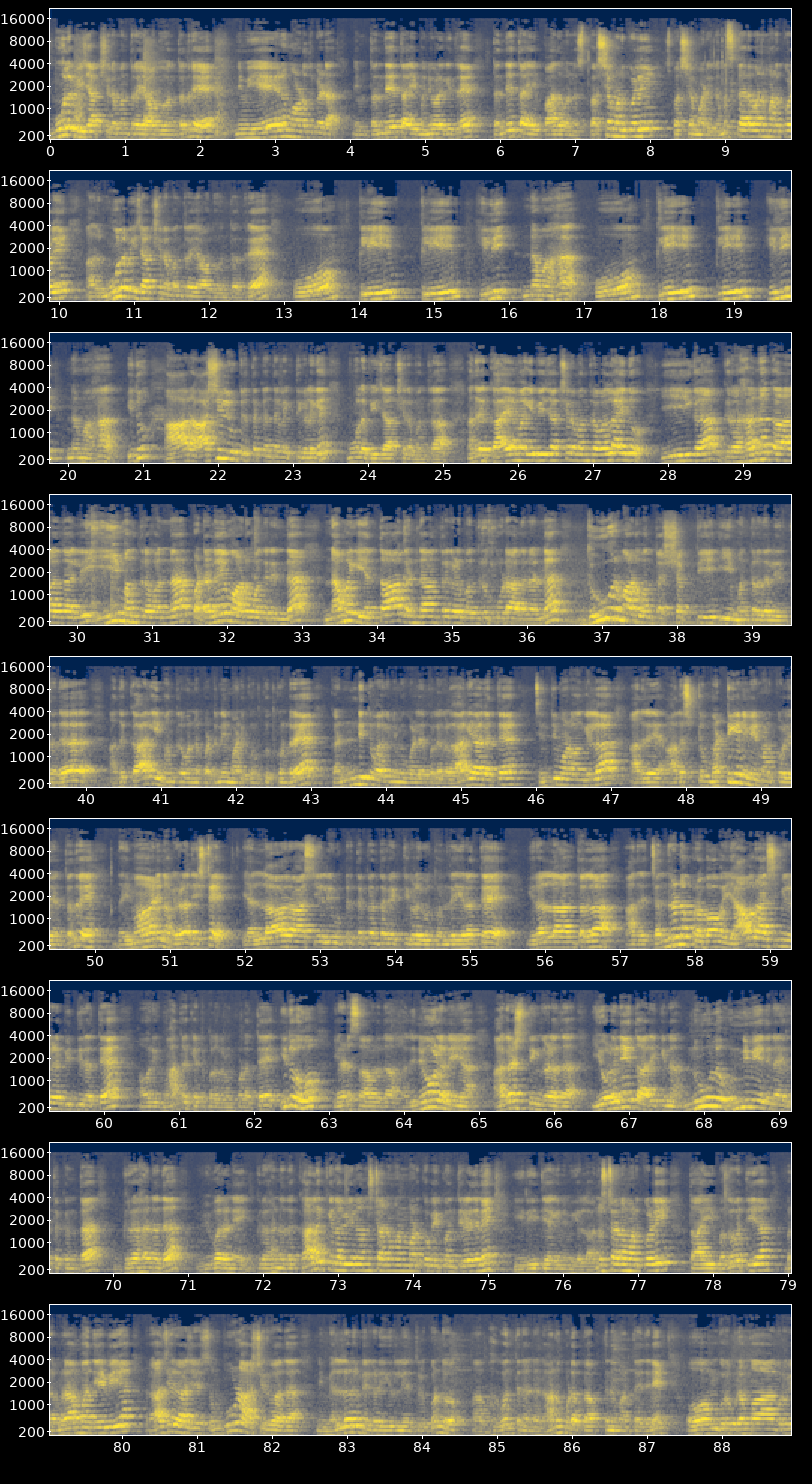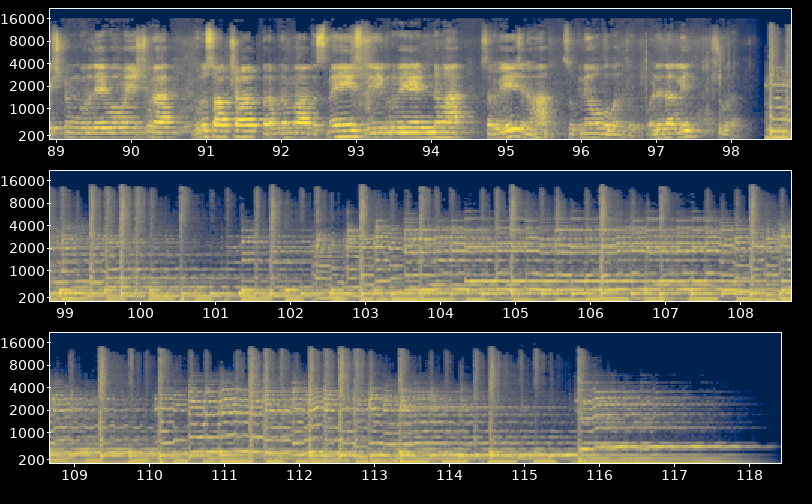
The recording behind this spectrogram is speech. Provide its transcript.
ಮೂಲ ಬೀಜಾಕ್ಷರ ಮಂತ್ರ ಯಾವುದು ಅಂತಂದ್ರೆ, ನೀವು ಏನು ಮಾಡೋದು ಬೇಡ. ನಿಮ್ಮ ತಂದೆ, ತಾಯಿ ಮನೆಯೊಳಗಿದ್ರೆ ತಂದೆ, ತಾಯಿ ಪಾದವನ್ನು ಸ್ಪರ್ಶ ಮಾಡ್ಕೊಳ್ಳಿ, ಸ್ಪರ್ಶ ಮಾಡಿ ನಮಸ್ಕಾರವನ್ನು ಮಾಡ್ಕೊಳ್ಳಿ. ಅದ್ರ ಮೂಲ ಬೀಜಾಕ್ಷರ ಮಂತ್ರ ಯಾವುದು ಅಂತಂದ್ರೆ, ಓಂ ಕ್ಲೀಂ ಕ್ಲೀಂ ಹಿಲಿ ನಮಃ. ಓಂ ಕ್ಲೀಂ ಕ್ಲೀಂ ಹಿಲಿ ನಮಃ. ಇದು ಆ ರಾಶಿಯಲ್ಲಿ ಹುಟ್ಟಿರ್ತಕ್ಕಂಥ ವ್ಯಕ್ತಿಗಳಿಗೆ ಮೂಲ ಬೀಜಾಕ್ಷರ ಮಂತ್ರ. ಅಂದ್ರೆ ಕಾಯಮಾಗಿ ಬೀಜಾಕ್ಷರ ಮಂತ್ರವಲ್ಲ ಇದು. ಈಗ ಗ್ರಹಣ ಕಾಲದಲ್ಲಿ ಈ ಮಂತ್ರವನ್ನ ಪಠನೆ ಮಾಡುವುದರಿಂದ ನಮಗೆ ಎಂತ ಗಂಡಾಂತರಗಳು ಬಂದರೂ ಕೂಡ ಅದನ್ನ ದೂರ ಮಾಡುವಂತ ಶಕ್ತಿ ಈ ಮಂತ್ರದಲ್ಲಿ ಇರ್ತದೆ ಅದಕ್ಕಾಗಿ ಈ ಮಂತ್ರವನ್ನ ಪಠನೆ ಮಾಡಿಕೊಂಡು ಕುತ್ಕೊಂಡ್ರೆ ಖಂಡಿತವಾಗಿ ನಿಮಗೆ ಒಳ್ಳೆ ಫಲಗಳು ಹಾಗೆ ಆಗತ್ತೆ. ಚಿಂತೆ ಮಾಡುವಂಗಿಲ್ಲ. ಆದ್ರೆ ಆದಷ್ಟು ಮಟ್ಟಿಗೆ ನೀವೇನ್ ಮಾಡ್ಕೊಳ್ಳಿ ಅಂತಂದ್ರೆ ದಯಮಾಡಿ ನಾವು ಹೇಳೋದಿಷ್ಟೇ ಎಲ್ಲಾ ರಾಶಿಯಲ್ಲಿ ಹುಟ್ಟಿರ್ತಕ್ಕಂಥ ವ್ಯಕ್ತಿಗಳಿಗೂ ತೊಂದರೆ ಇರತ್ತೆ. ಇರಲ್ಲ ಅಂತಲ್ಲ. ಆದ್ರೆ ಚಂದ್ರನ ಪ್ರಭಾವ ಯಾವ ರಾಶಿ ಮೇಲೆ ಬಿದ್ದಿರತ್ತೆ? ಅವರಿಗೆ ಮಾತ್ರ ಕೆಟ್ಟ ಫಲಗಳನ್ನು ಕೊಡುತ್ತೆ. ಇದು ಎರಡ್ ಸಾವಿರದ ಹದಿನೇಳನೆಯ ಆಗಸ್ಟ್ ತಿಂಗಳದ ಏಳನೇ ತಾರೀಕಿನ ನೂಲು ಹುಣ್ಣಿಮೆಯ ದಿನ ಇರತಕ್ಕಂತ ಗ್ರಹಣದ ವಿವರಣೆ. ಗ್ರಹಣದ ಕಾಲಕ್ಕೆ ನಾವೇನು ಅನುಷ್ಠಾನವನ್ನು ಮಾಡ್ಕೋಬೇಕು ಅಂತ ಹೇಳಿದೇನೆ ಈ ರೀತಿಯಾಗಿ ನಿಮಗೆಲ್ಲ ಅನುಷ್ಠಾನ ಮಾಡ್ಕೊಳ್ಳಿ. ತಾಯಿ ಭಗವತಿಯ, ಬ್ರಹ್ಮರಾಮ ದೇವಿಯ ರಾಜರಾಜ ಸಂಪೂರ್ಣ ಆಶೀರ್ವಾದ ನಿಮ್ಮೆಲ್ಲರ ಮೇಲ್ಗಡೆ ಇರಲಿ ಅಂತ ತಿಳ್ಕೊಂಡು ಆ ಭಗವಂತನನ್ನ ನಾನು ಕೂಡ ಪ್ರಾರ್ಥನೆ ಮಾಡ್ತಾ ಇದ್ದೇನೆ. ಓಂ ಗುರು ಬ್ರಹ್ಮ, ಗುರು ವಿಷ್ಣು, ಗುರುದೇವ, ಮಹೇಶ್ವರ. ಗುರು ಸಾಕ್ಷಾತ್ ಪರಬ್ರಹ್ಮ ತಸ್ಮೈ ಶ್ರೀ ಗುರುವೇ ನಮಃ. ಸರ್ವೇ ಜನ ಸುಖಿನೋ ಭವಂತು. ಒಳ್ಳೆಯದಾಗಲಿ ಶುಭರಾತ್ರಿ.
